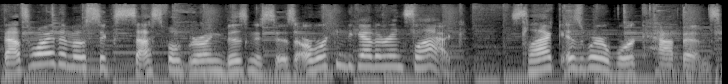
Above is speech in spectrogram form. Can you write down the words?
That's why the most successful growing businesses are working together in Slack. Slack is where work happens,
